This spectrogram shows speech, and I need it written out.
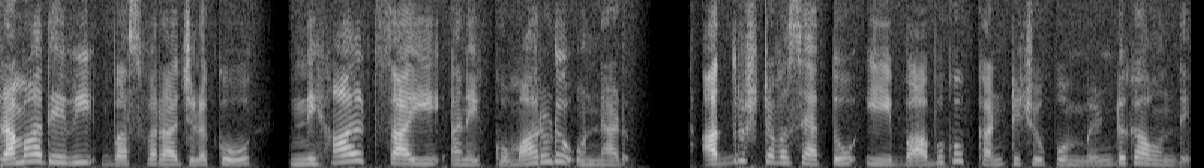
రమాదేవి బస్వరాజులకు నిహాల్ సాయి అనే కుమారుడు ఉన్నాడు. అదృష్టవశాత్తు ఈ బాబుకు కంటిచూపు మెండుగా ఉంది.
